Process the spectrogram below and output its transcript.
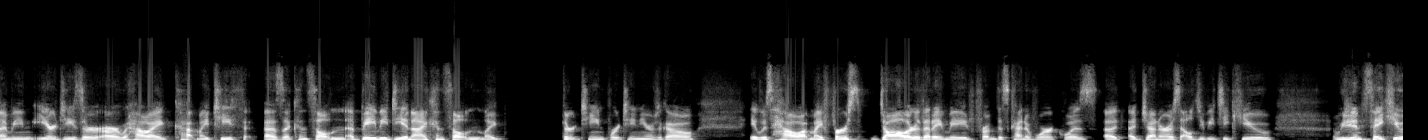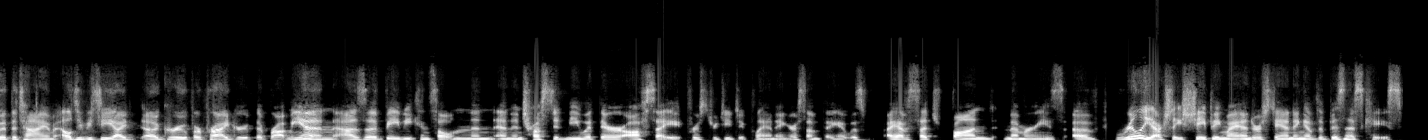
I mean, ERGs are, are how I cut my teeth as a consultant, a baby D&I consultant like 13, 14 years ago it was how my first dollar that I made from this kind of work was a, a generous LGBTQ we didn't say Q at the time, LGBT uh, group or Pride group that brought me in as a baby consultant and, and entrusted me with their offsite for strategic planning or something. It was, I have such fond memories of really actually shaping my understanding of the business case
